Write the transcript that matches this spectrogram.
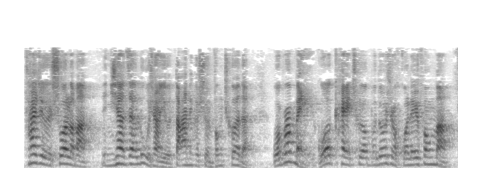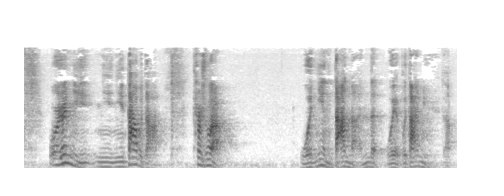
他就说了嘛，你像在路上有搭那个顺风车的，我不是美国开车不都是活雷锋吗？我说你你你搭不搭？他说啊，我宁搭男的，我也不搭女的。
